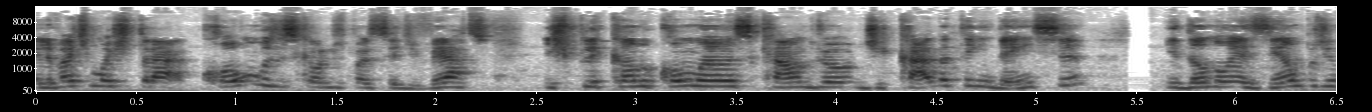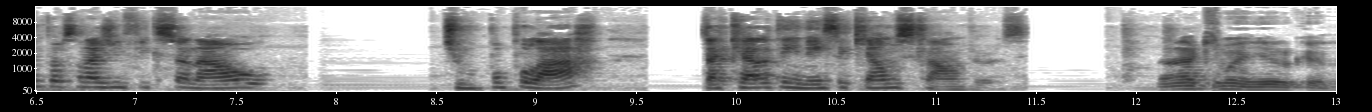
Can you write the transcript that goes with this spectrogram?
Ele vai te mostrar como os Scoundrels podem ser diversos, explicando como é um Scoundrel de cada tendência e dando um exemplo de um personagem ficcional, tipo, popular, daquela tendência que é um Scoundrel. Assim. Ah, que maneiro, cara.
